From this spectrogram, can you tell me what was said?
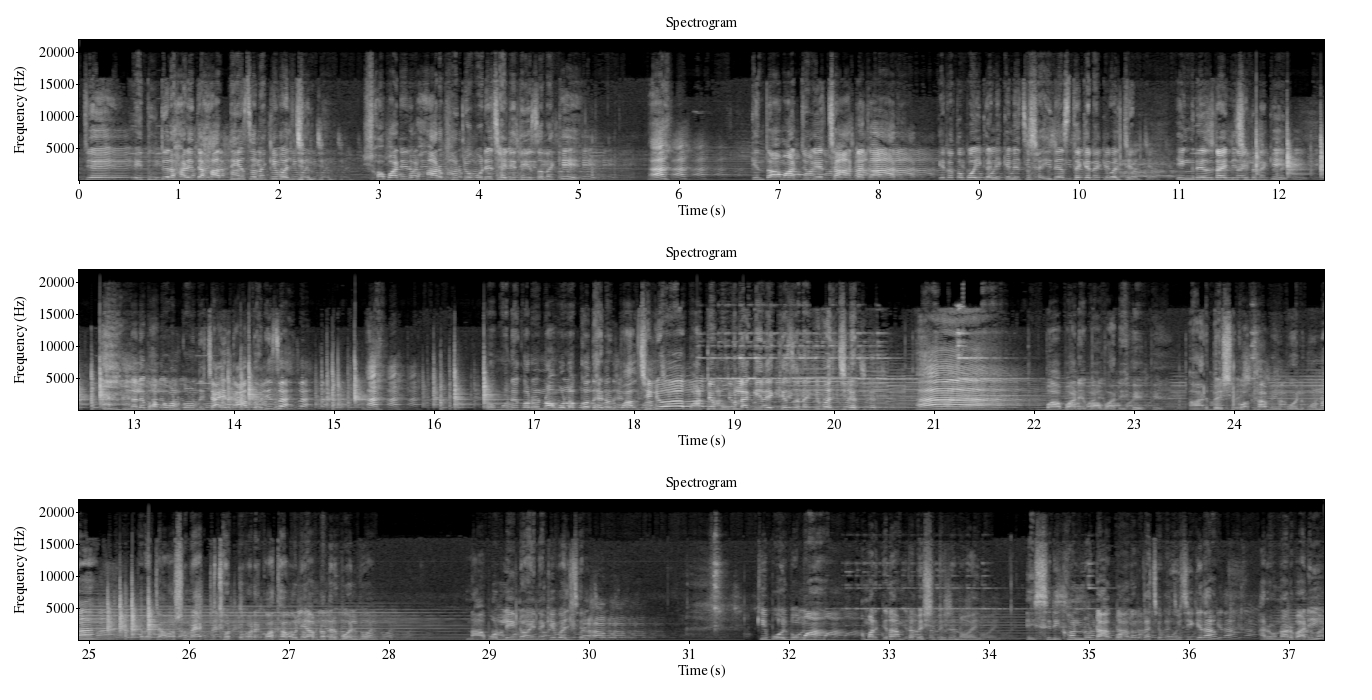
যে এই দুধের হাঁড়িতে হাত দিয়েছে নাকি বলছেন? সবারই ভার ফুটো করে ছেড়ে দিয়েছে নাকি? হ্যাঁ? কিন্তু আমার যুগে চা টাকার এটা তো বৈজ্ঞানিক এনেছে, সেই দেশ থেকে নাকি বলছেন? ইংরেজরাই নিয়েছিল নাকি? নাহলে ভগবান কোনোদিন চায়ের কাজ ধরে যায় হ্যাঁ? ও মনে করো নবলক্ষ ধেনুর পাল ছিল, মাঠে মুখ লাগিয়ে দেখেছে নাকি বলছে হ্যাঁ? বাবারে বাবারে। আর বেশি কথা আমি বলব না। তবে যাওয়ার সময় একটা ছোট্ট করে কথা বলি, আপনাদের বলব? না বললেই নয় নাকি বলছেন? কি বলব মা? আমার গ্রামটা বেশি দূরে নয়। এই শ্রীখণ্ড ডাক বাংলার কাছে মহিষি গ্রাম আর ওনার বাড়ি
